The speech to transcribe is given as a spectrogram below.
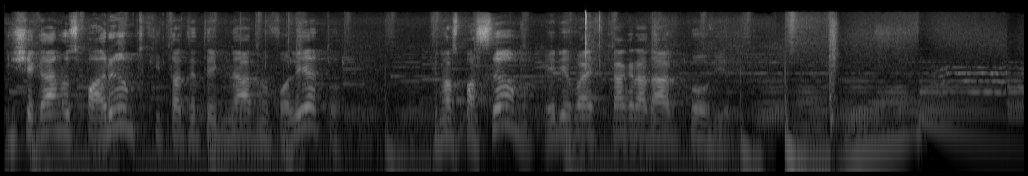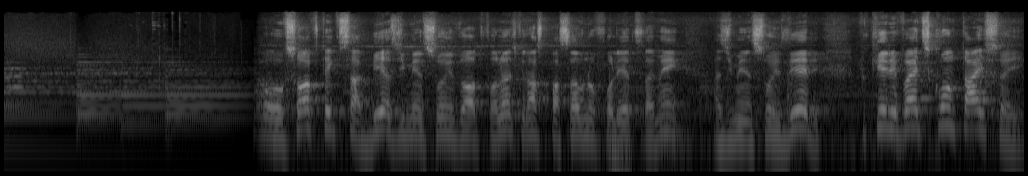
e chegar nos parâmetros que está determinado no folheto, que nós passamos, ele vai ficar agradável para o ouvido. O software tem que saber as dimensões do alto-falante, que nós passamos no folheto também, as dimensões dele, porque ele vai descontar isso aí.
